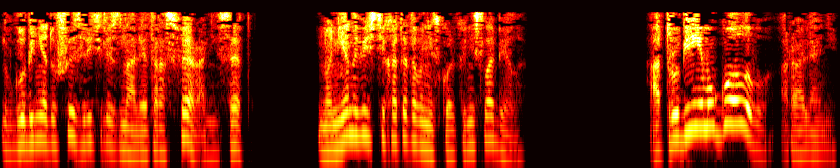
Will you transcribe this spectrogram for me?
В глубине души зрители знали, это Росфер, а не Сет но ненависть их от этого нисколько не слабела. «Отруби ему голову!» — орали они.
